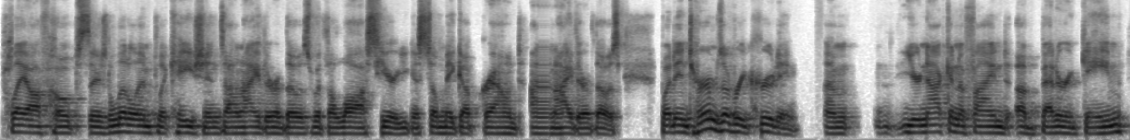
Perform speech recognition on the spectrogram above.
playoff hopes. There's little implications on either of those with a loss here. You can still make up ground on either of those. But in terms of recruiting, um, you're not going to find a better game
